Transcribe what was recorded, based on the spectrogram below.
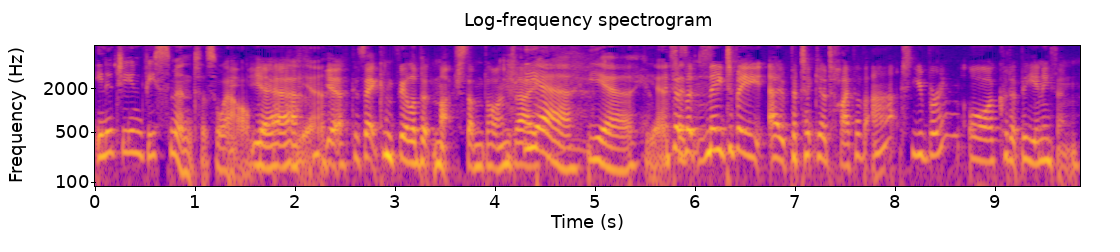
energy investment as well. Yeah, Yeah. yeah, because that can feel a bit much sometimes. Eh? Yeah, yeah, yeah. Does So it need to be a particular type of art you bring, or could it be anything?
